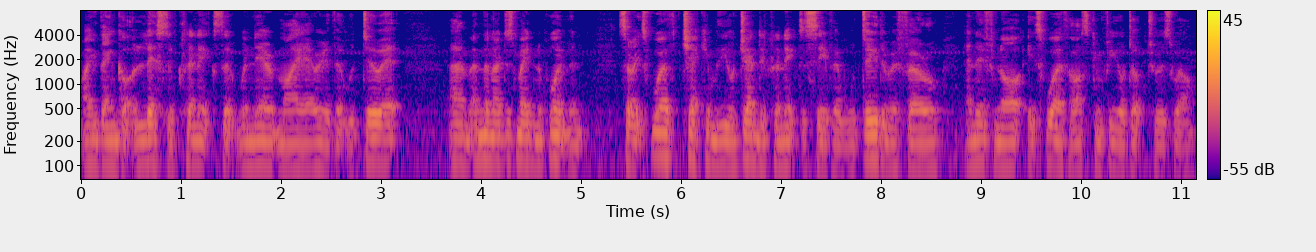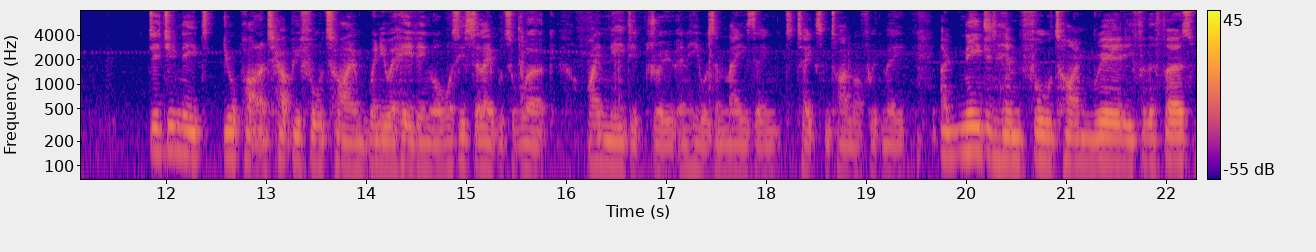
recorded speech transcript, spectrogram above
I then got a list of clinics that were near my area that would do it, um, and then I just made an appointment. So it's worth checking with your gender clinic to see if they will do the referral, and if not, it's worth asking for your doctor as well. Did you need your partner to help you full time when you were healing, or was he still able to work? I needed Drew, and he was amazing to take some time off with me. I needed him full time really for the first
